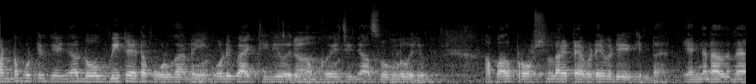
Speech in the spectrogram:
പണ്ടം പൊട്ടി കഴിഞ്ഞാൽ ഡോഗ് മീറ്റായിട്ടാണ് പോകുള്ളൂ കാരണം ഈ കോളി ബാക്ടീരിയ വരും നമുക്ക് വെച്ച് കഴിഞ്ഞാൽ അസുഖങ്ങൾ വരും. അപ്പോൾ അത് പ്രൊഫഷണലായിട്ട് എവിടെ വെടിവെക്കണ്ടേ എങ്ങനെ അതിനെ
